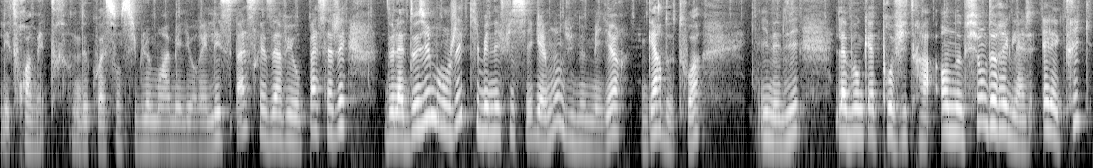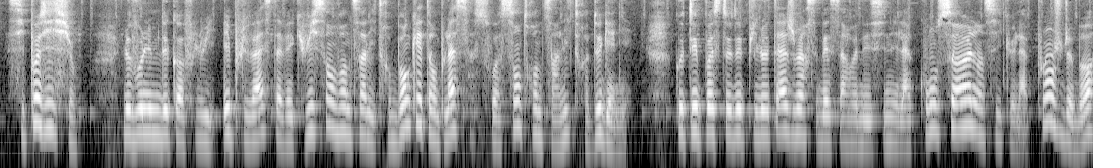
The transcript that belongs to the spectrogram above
les 3 mètres. De quoi sensiblement améliorer l'espace réservé aux passagers de la deuxième rangée qui bénéficie également d'une meilleure garde-toit. Inédit, la banquette profitera en option de réglage électrique 6 positions. Le volume de coffre, lui, est plus vaste avec 825 litres banquette en place, soit 135 litres de gagné. Côté poste de pilotage, Mercedes a redessiné la console ainsi que la planche de bord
